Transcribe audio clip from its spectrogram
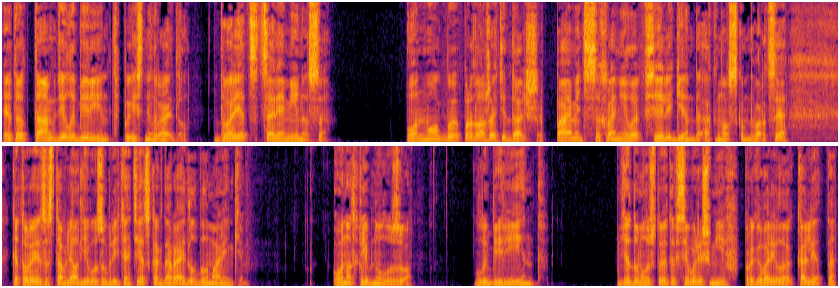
Это там, где лабиринт, пояснил Райдел. Дворец царя Миноса. Он мог бы продолжать и дальше. Память сохранила все легенды о Кносском дворце, которые заставлял его зубрить отец, когда Райдел был маленьким. Он отхлебнул Узо. «Лабиринт?» «Я думала, что это всего лишь миф», — проговорила Калетта.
